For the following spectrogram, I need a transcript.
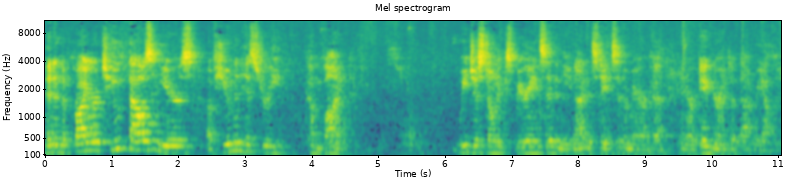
than in the prior 2,000 years of human history combined. We just don't experience it in the United States of America and are ignorant of that reality.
